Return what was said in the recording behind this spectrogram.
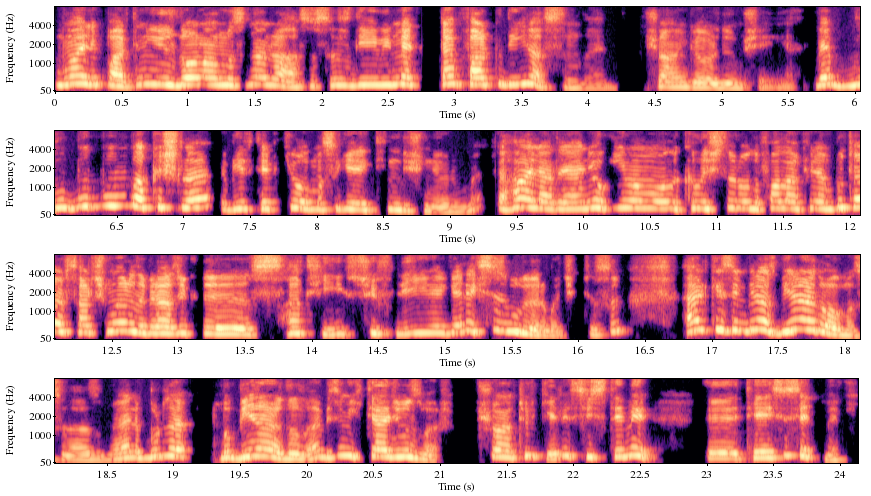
muhalif partinin %10 almasından rahatsızsınız diyebilmekten farklı değil aslında yani şu an gördüğüm şey yani. Ve bu, bu, bu bakışla bir tepki olması gerektiğini düşünüyorum ben. Ve hala da yani yok İmamoğlu, Kılıçdaroğlu falan filan bu tarz tartışmaları da birazcık e, sati, süfli ve gereksiz buluyorum açıkçası. Herkesin biraz bir arada olması lazım. Yani burada bu bir aradalığa bizim ihtiyacımız var. Şu an Türkiye'de sistemi e, tesis etmek,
